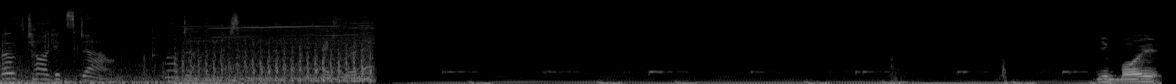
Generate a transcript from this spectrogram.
Both targets down. Well done. E, boy.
